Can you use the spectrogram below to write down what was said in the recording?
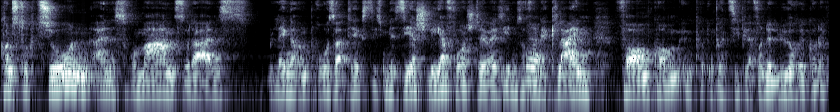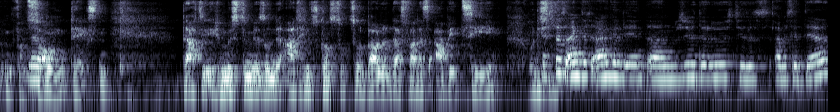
Konstruktion eines Romans oder eines längeren Prosatexts, ich mir sehr schwer vorstelle, weil ich eben so ja. von der kleinen Form komme, im, im, Prinzip ja von der Lyrik oder von ja. Songtexten, dachte ich, ich müsste mir so eine Art Hilfskonstruktion bauen und das war das ABC. Und Ist das eigentlich angelehnt an Gilles Deleuze, dieses Abecédaire?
